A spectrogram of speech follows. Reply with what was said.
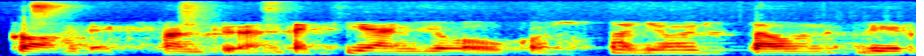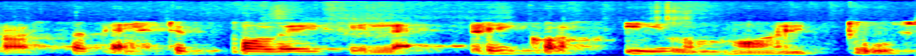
kahdeksan työntekijän joukossa, joista on Virossa tehty poliisille rikosilmoitus.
